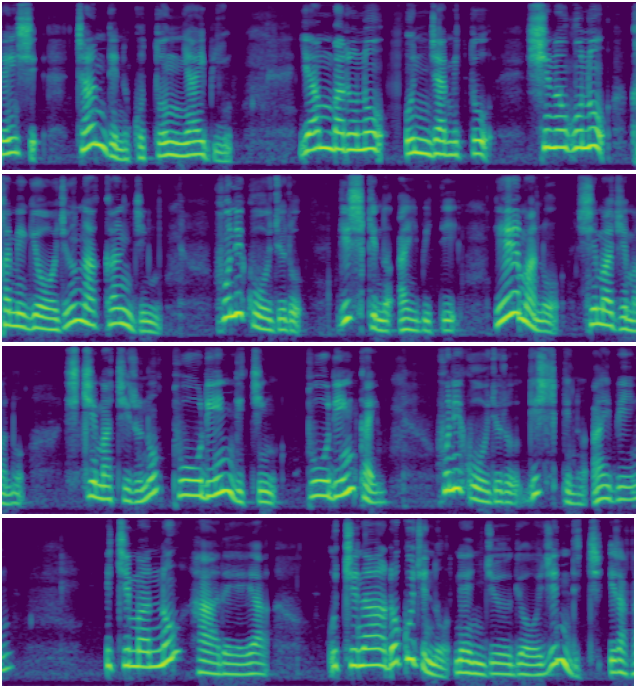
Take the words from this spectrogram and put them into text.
展しチャンディのことんやいびん。やんばるのうんじゃみとしのぐの神行事の中んじん。ふにこうじる儀式のアイビティイエマの島々の七町るのプーリンリチン。プーリン会ふにこうじる儀式のアイビン一万のハーレーやうちな六時の年中行人日イラッ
